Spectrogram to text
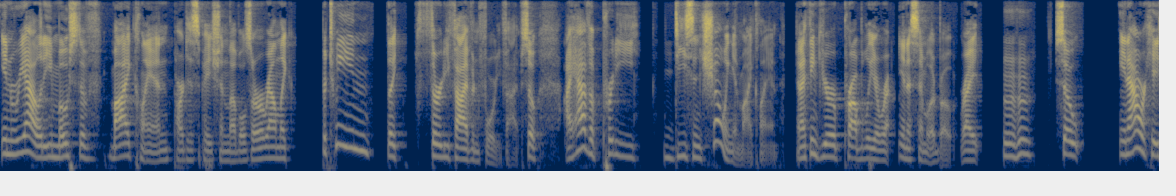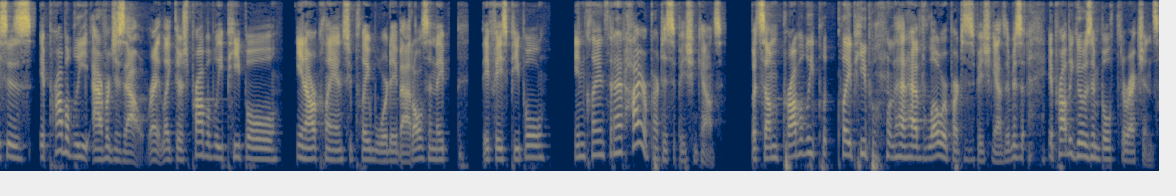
in reality, most of my clan participation levels are around like between like 35 and 45. So I have a pretty decent showing in my clan. And I think you're probably in a similar boat, right? Mm-hmm. So in our cases, it probably averages out, right? Like there's probably people in our clans who play War Day battles and they they face people in clans that had higher participation counts. But some probably pl- play people that have lower participation counts. It, was, it probably goes in both directions.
